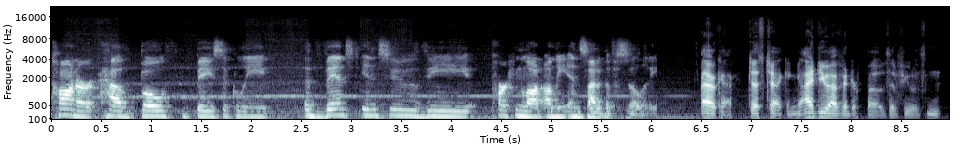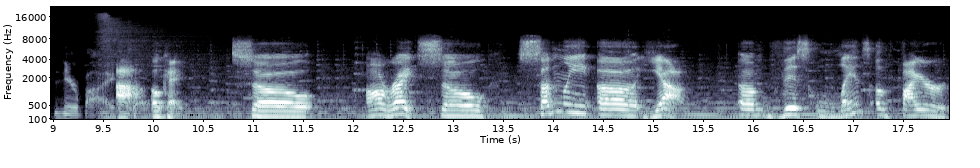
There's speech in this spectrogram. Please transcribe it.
Connor have both basically advanced into the parking lot on the inside of the facility. Okay, just checking. I do have interpose if he was n- nearby. Ah, okay. So, all right. So suddenly, uh, yeah, um, this lance of fire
